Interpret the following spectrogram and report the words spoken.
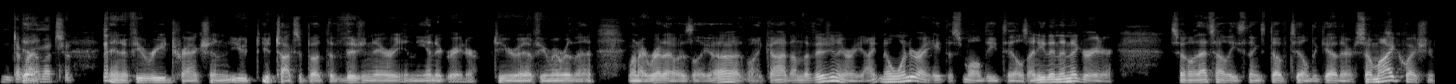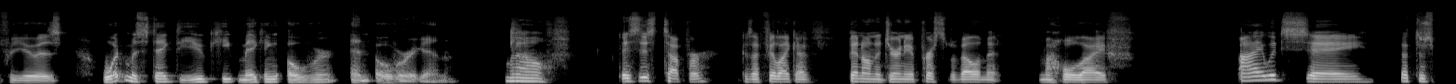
very yeah. much. So. and if you read Traction, you it talks about the visionary and the integrator. Do you if you remember that? When I read it, I was like, oh my god, I'm the visionary. I no wonder I hate the small details. I need an integrator. So that's how these things dovetail together. So my question for you is what mistake do you keep making over and over again? Well, this is tougher because I feel like I've been on a journey of personal development my whole life. I would say that there's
